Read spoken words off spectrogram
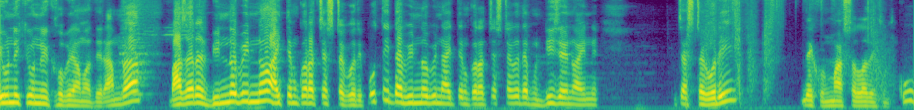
ইউনিক ইউনিক হবে আমাদের। আমরা বাজারের ভিন্ন ভিন্ন আইটেম করার চেষ্টা করি। প্রতিটা ভিন্ন ভিন্ন আইটেম করার চেষ্টা করি এবং ডিজাইন আইনে চেষ্টা করি। দেখুন মার্শাল্লাহ দেখুন, খুব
